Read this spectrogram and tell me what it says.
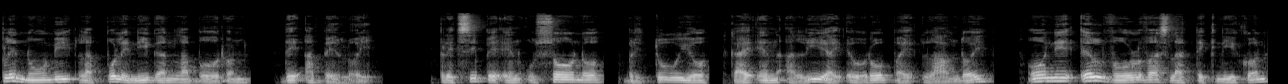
plenumi la polenigan laboron de abeloi. Precipe en Usono, Brituio, cae en aliaj Europae landoi, oni elvolvas la technicon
